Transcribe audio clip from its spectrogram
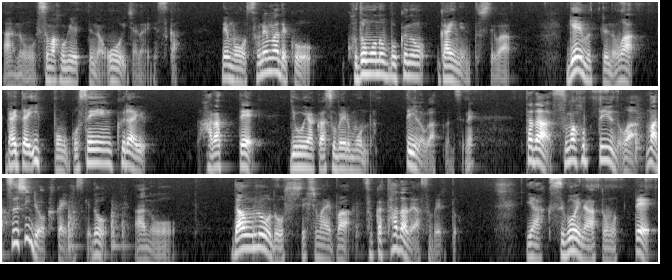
あのスマホゲーっていうのは多いじゃないですかでもそれまでこう子供の僕の概念としてはゲームっていうのはだいたい1本5000円くらい払ってようやく遊べるもんだっていうのがあったんですよねただスマホっていうのはまあ通信料はかかりますけどあのダウンロードをしてしまえば、そこからタダで遊べると。いや、すごいなと思って、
